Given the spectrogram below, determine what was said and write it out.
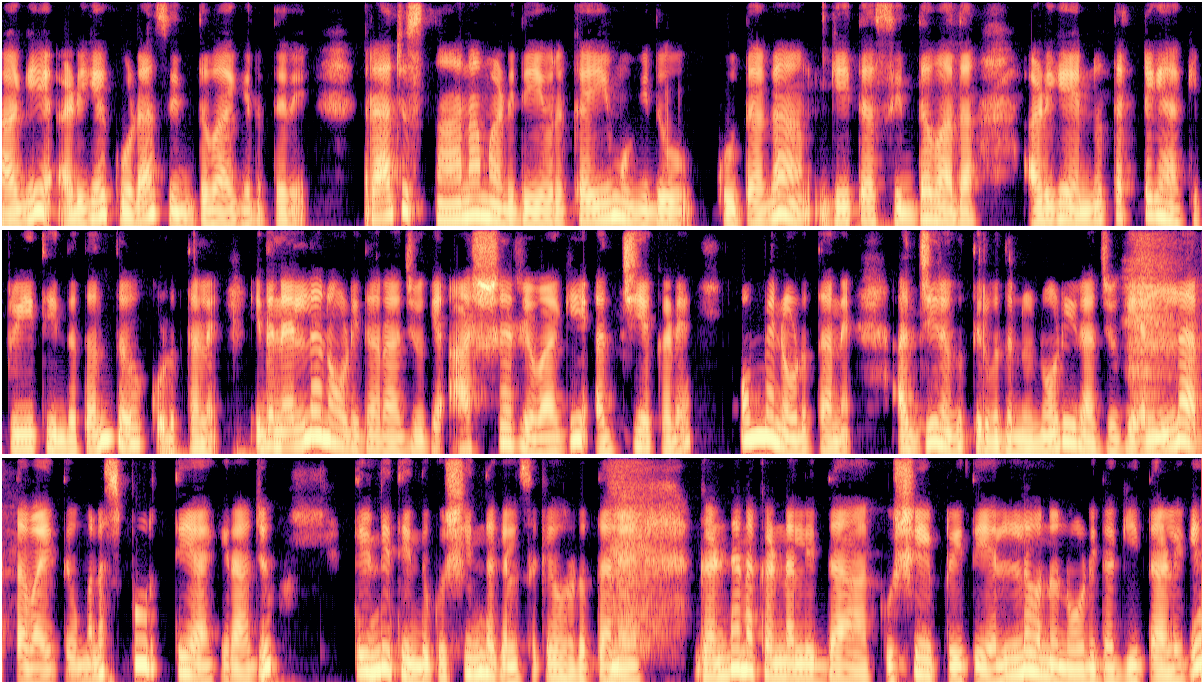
ಆಗಿ ಅಡಿಗೆ ಕೂಡ ಸಿದ್ಧವಾಗಿರುತ್ತದೆ. ರಾಜು ಸ್ನಾನ ಮಾಡಿ ದೇವರ ಕೈ ಮುಗಿದು ಕೂತಾಗ ಗೀತಾ ಸಿದ್ಧವಾದ ಅಡಿಗೆಯನ್ನು ತಟ್ಟೆಗೆ ಹಾಕಿ ಪ್ರೀತಿಯಿಂದ ತಂದು ಕೊಡುತ್ತಾಳೆ. ಇದನ್ನೆಲ್ಲ ನೋಡಿದ ರಾಜುಗೆ ಆಶ್ಚರ್ಯವಾಗಿ ಅಜ್ಜಿಯ ಕಡೆ ಒಮ್ಮೆ ನೋಡುತ್ತಾನೆ. ಅಜ್ಜಿ ನಗುತ್ತಿರುವುದನ್ನು ನೋಡಿ ರಾಜುಗೆ ಎಲ್ಲ ಅರ್ಥವಾಯಿತು. ಮನಸ್ಫೂರ್ತಿಯಾಗಿ ರಾಜು ತಿಂಡಿ ತಿಂದು ಖುಷಿಯಿಂದ ಕೆಲಸಕ್ಕೆ ಹೊರಡುತ್ತಾನೆ. ಗಂಡನ ಕಣ್ಣಲ್ಲಿದ್ದ ಆ ಖುಷಿ, ಪ್ರೀತಿ ಎಲ್ಲವನ್ನು ನೋಡಿದ ಗೀತಾಳಿಗೆ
